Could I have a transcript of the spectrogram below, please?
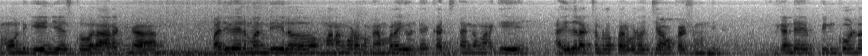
అమౌంట్ గెయిన్ చేసుకోవాలి. ఆ రకంగా పదివేల మందిలో మనం కూడా ఒక మెంబర్ అయ్యి ఉంటే ఖచ్చితంగా మనకి ఐదు లక్షల రూపాయలు కూడా వచ్చే అవకాశం ఉంది. ఎందుకంటే పిన్ కోడ్లో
